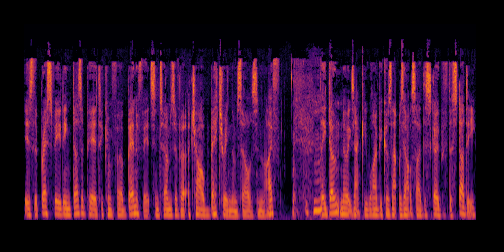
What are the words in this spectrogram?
is that breastfeeding does appear to confer benefits in terms of a, a child bettering themselves in life. They don't know exactly why because that was outside the scope of the study.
